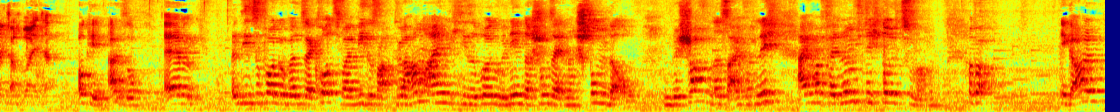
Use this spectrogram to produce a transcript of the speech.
einfach weiter. okay, also, ähm, diese Folge wird sehr kurz, weil wie gesagt, wir haben eigentlich diese Folge, wir nehmen das schon seit einer Stunde auf. Und wir schaffen es einfach nicht, einmal vernünftig durchzumachen. Aber egal,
